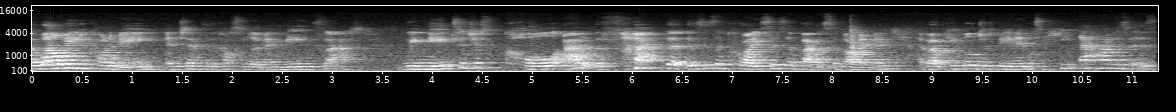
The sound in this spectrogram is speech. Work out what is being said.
a well-being economy in terms of the cost of living means that we need to just call out the fact that this is a crisis about surviving, about people just being able to heat their houses,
